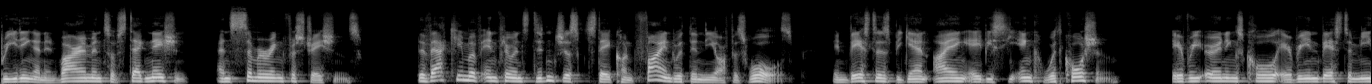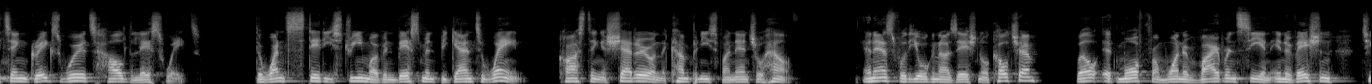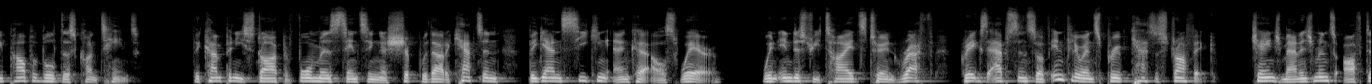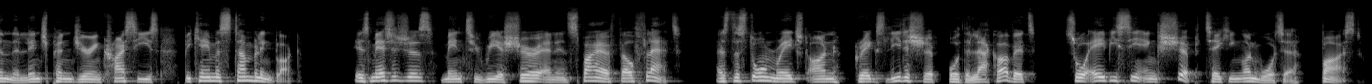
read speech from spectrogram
breeding an environment of stagnation and simmering frustrations. The vacuum of influence didn't just stay confined within the office walls. Investors began eyeing ABC Inc. with caution. Every earnings call, every investor meeting, Greg's words held less weight. The once steady stream of investment began to wane, casting a shadow on the company's financial health. And as for the organizational culture, well, it morphed from one of vibrancy and innovation to palpable discontent. The company's star performers, sensing a ship without a captain, began seeking anchor elsewhere. When industry tides turned rough, Greg's absence of influence proved catastrophic. Change management, often the linchpin during crises, became a stumbling block. His messages, meant to reassure and inspire, fell flat. As the storm raged on, Greg's leadership, or the lack of it, saw ABC Inc.'s ship taking on water fast.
